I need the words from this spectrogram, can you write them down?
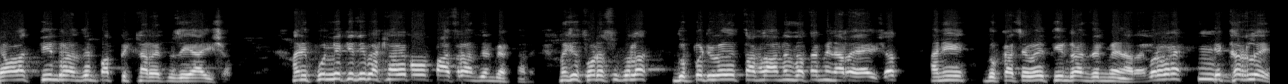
या वेळा तीन रांजण पाप पिटणार आहे तुझे या आयुष्यात. आणि पुण्य किती भेटणार आहे? बाबा पाच रांजण भेटणार आहे. म्हणजे थोडस तुला दुप्पट वेळ चांगला आनंदाचा मिळणार आहे या आयुष्यात. आणि दुःखाच्या वेळ तीन रांजण मिळणार आहे. बरोबर आहे. हे ठरलंय.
